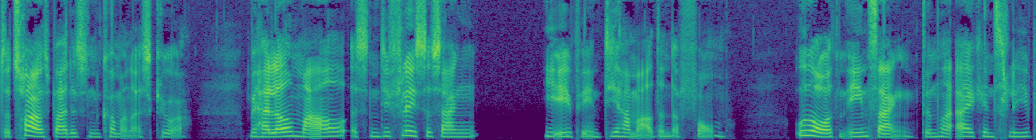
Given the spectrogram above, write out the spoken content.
Så jeg tror også bare, det sådan kommer, når jeg skriver. Men jeg har lavet meget, altså de fleste sange i EP'en, de har meget den der form. Udover den ene sang, den hedder I Can Sleep,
